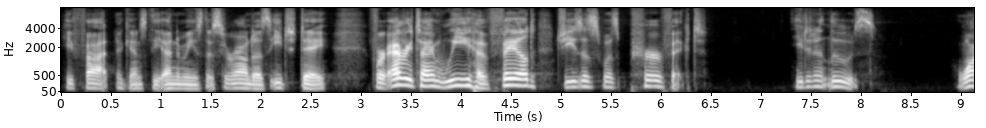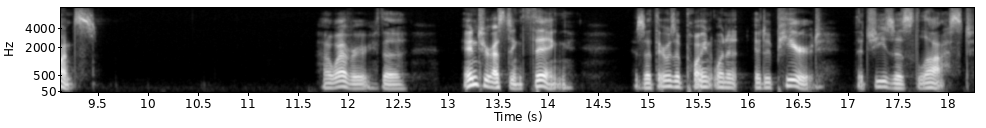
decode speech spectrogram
He fought against the enemies that surround us each day. For every time we have failed, Jesus was perfect. He didn't lose. Once. However, the interesting thing is that there was a point when it, it appeared that Jesus lost.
